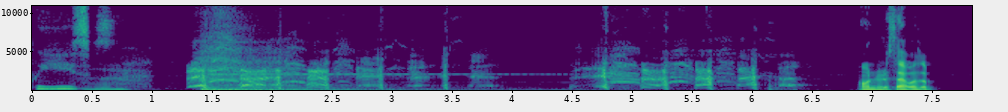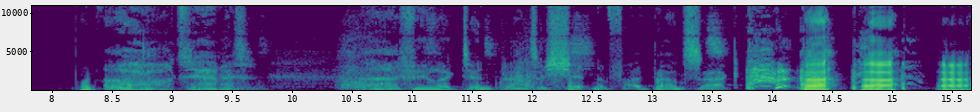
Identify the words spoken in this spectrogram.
Please. I wonder if that was a point. Damn it. I feel like 10 pounds of shit in a 5 pound sack. Ah, ah, ah.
